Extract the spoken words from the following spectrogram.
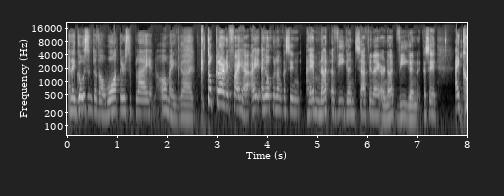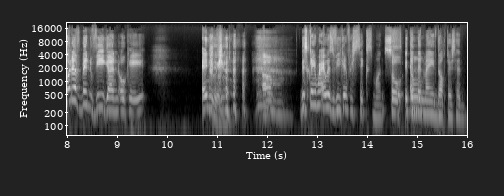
and it goes into the water supply and oh my God. to clarify ha, ay ayoko lang kasing I am not a vegan. Saf and I are not vegan. Kasi I could have been vegan, okay? anyway, um, Disclaimer, I was vegan for six months. So, itong- And then my doctor said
